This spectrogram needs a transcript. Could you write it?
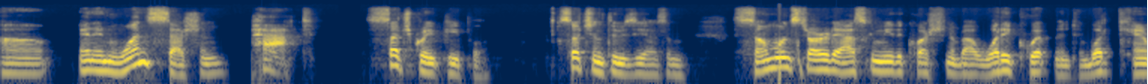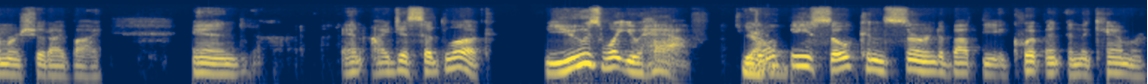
Uh, and in one session, packed, such great people, such enthusiasm. Someone started asking me the question about what equipment and what camera should I buy. And, and I just said, look, use what you have. Yeah. Don't be so concerned about the equipment and the camera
